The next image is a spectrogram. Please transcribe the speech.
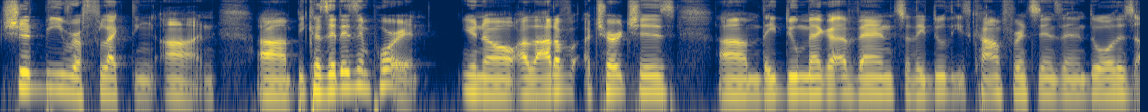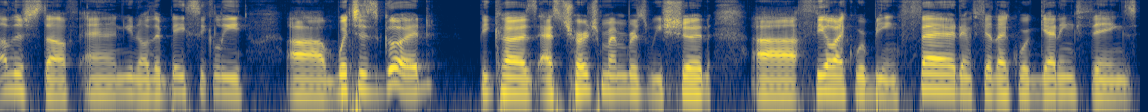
should be reflecting on uh, because it is important. You know, a lot of churches um, they do mega events or they do these conferences and do all this other stuff, and you know they're basically, uh, which is good because as church members we should uh, feel like we're being fed and feel like we're getting things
